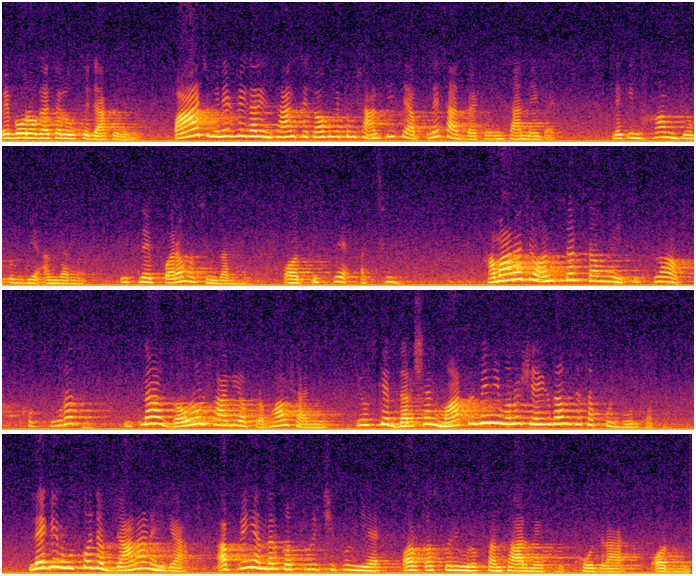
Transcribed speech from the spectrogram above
भाई बोर होगा चलो उससे जाके मिले। पाँच मिनट भी अगर इंसान से कहो कि तुम शांति से अपने साथ बैठो, इंसान नहीं बैठ लेकिन हम जो कुछ भी अंदर हैं, इतने परम सुंदर हैं। और इतने अच्छे हैं। हमारा जो अंतरतम है, इतना खूबसूरत है इतना गौरवशाली और प्रभावशाली है कि उसके दर्शन मात्र में ही मनुष्य एकदम से सब कुछ भूल सकता है। लेकिन उसको जब जाना नहीं गया, अपने ही अंदर कस्तूरी छिपी हुई है और कस्तूरी मृग संसार में खोज रहा है और ढूंढ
